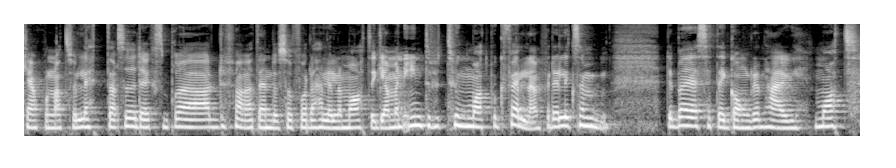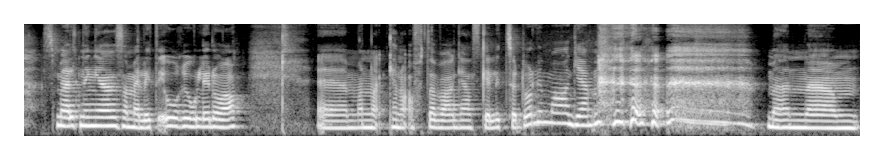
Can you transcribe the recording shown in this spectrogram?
kanske något så lättare surdegsbröd för att ändå så få det här lilla matiga. Men inte för tung mat på kvällen för det är liksom, det börjar sätta igång den här matsmältningen som är lite orolig då. Eh, man kan ofta vara ganska lite så dålig i magen. men, ehm,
